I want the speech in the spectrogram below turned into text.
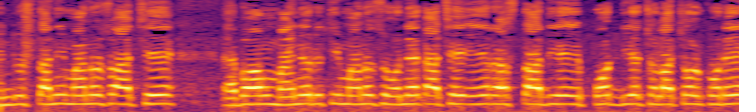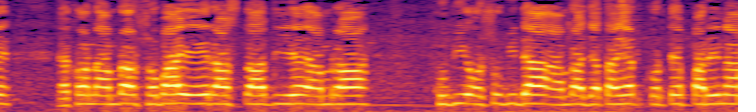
হিন্দুস্তানি মানুষও আছে এবং মাইনরিটি মানুষও অনেক আছে। এই রাস্তা দিয়ে, এই পথ দিয়ে চলাচল করে। এখন আমরা সবাই এই রাস্তা দিয়ে আমরা খুবই অসুবিধা, আমরা যাতায়াত করতে পারি না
